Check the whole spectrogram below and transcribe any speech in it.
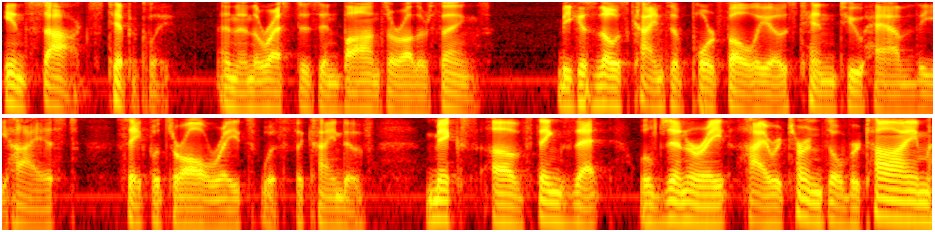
in stocks typically. And then the rest is in bonds or other things. Because those kinds of portfolios tend to have the highest safe withdrawal rates with the kind of mix of things that will generate high returns over time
